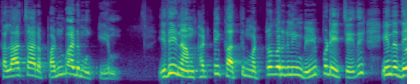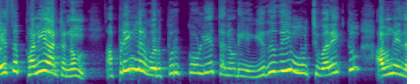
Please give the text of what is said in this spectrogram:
கலாச்சார பண்பாடு முக்கியம். இதை நாம் கட்டி காத்து மற்றவர்களையும் விழிப்படை செய்து இந்த தேச பணியாற்றணும் அப்படிங்கிற ஒரு குறிக்கோளையே தன்னுடைய இறுதி மூச்சு வரைக்கும் அவங்க இந்த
